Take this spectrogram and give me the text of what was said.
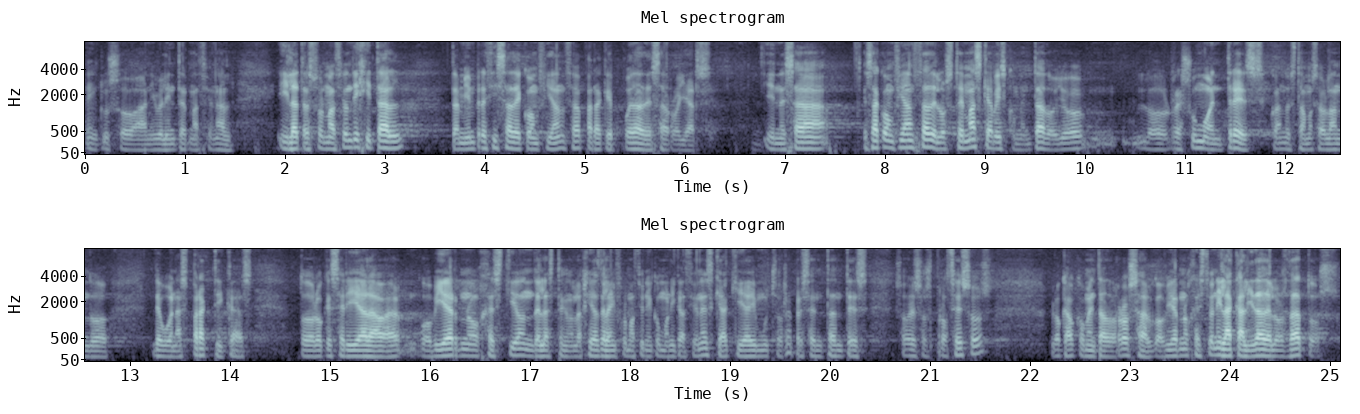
e incluso a nivel internacional. Y la transformación digital también precisa de confianza para que pueda desarrollarse. Y en esa, esa confianza de los temas que habéis comentado, yo lo resumo en tres cuando estamos hablando de buenas prácticas. Todo lo que sería el gobierno, gestión de las tecnologías de la información y comunicaciones, que aquí hay muchos representantes sobre esos procesos lo que ha comentado Rosa, el gobierno, gestión y la calidad de los datos.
